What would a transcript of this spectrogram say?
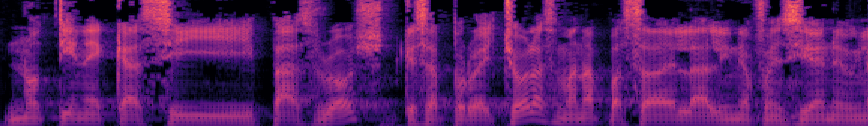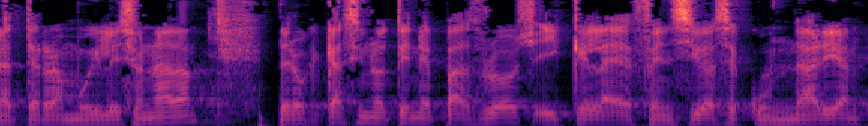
no tiene casi pass rush, que se aprovechó la semana pasada de la línea ofensiva de Inglaterra muy lesionada, pero que casi no tiene pass rush y que la defensiva secundaria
